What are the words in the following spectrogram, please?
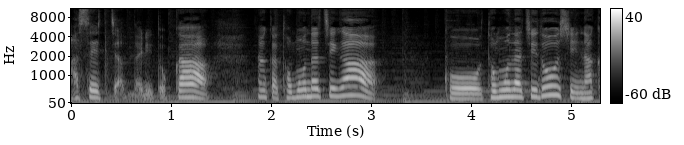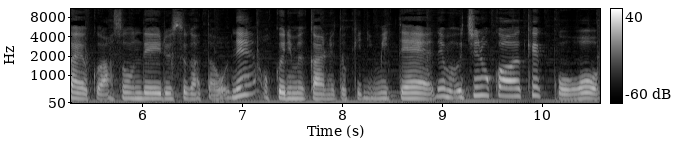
焦っちゃったりとかなんか友達がこう友達同士仲良く遊んでいる姿をね送り迎える時に見てでもうちの子は結構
